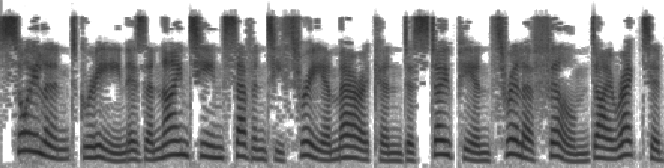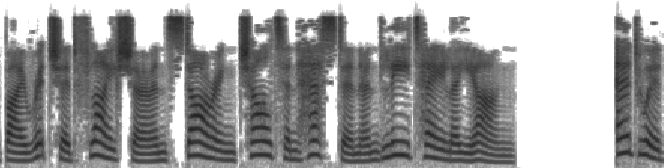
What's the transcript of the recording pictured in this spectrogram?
Soylent Green is a 1973 American dystopian thriller film directed by Richard Fleischer and starring Charlton Heston and Leigh Taylor-Young. Edward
